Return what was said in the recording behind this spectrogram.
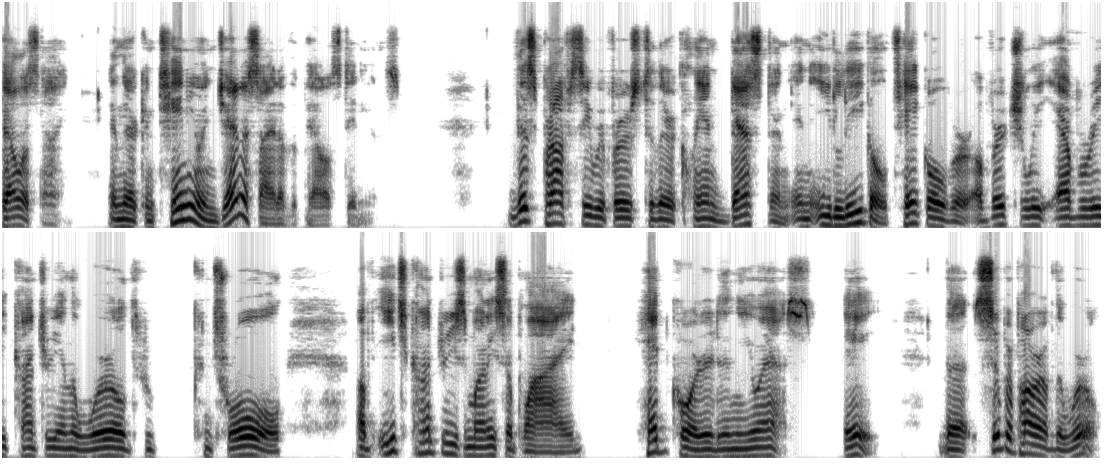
Palestine and their continuing genocide of the Palestinians. This prophecy refers to their clandestine and illegal takeover of virtually every country in the world through control of each country's money supply headquartered in the U.S. A the superpower of the world.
